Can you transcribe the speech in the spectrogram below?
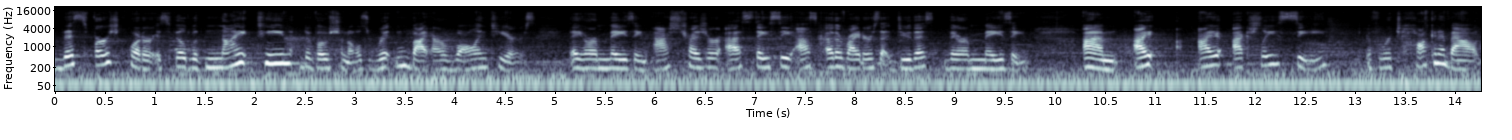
This first quarter is filled with 19 devotionals written by our volunteers. They are amazing. Ask Treasure, ask Stacy, ask other writers that do this. They're amazing. Um, I I actually see if we're talking about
